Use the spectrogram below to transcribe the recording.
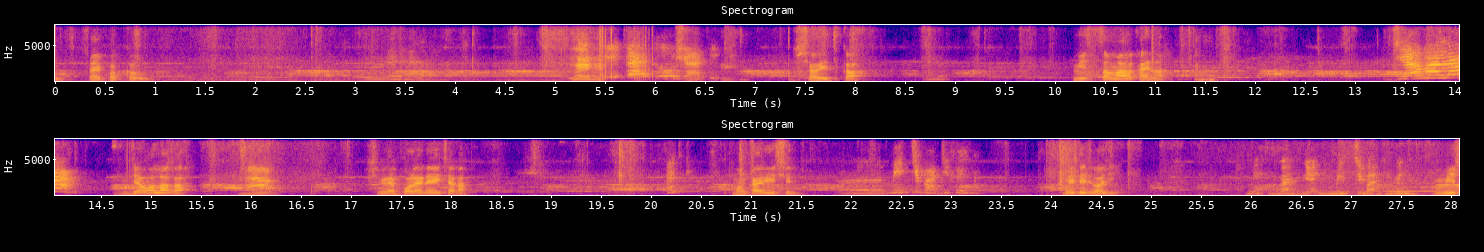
स्वयंपाक करून. शाळेत का? मिसचा मार खाय ना. जेवाला का? शिळ्या पोळ्या न्यायच्या ना. मग काय नेशील मीची मेथीची भाजी? मिरची भाजी नाही, मिरची भाजी नाही. मिस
